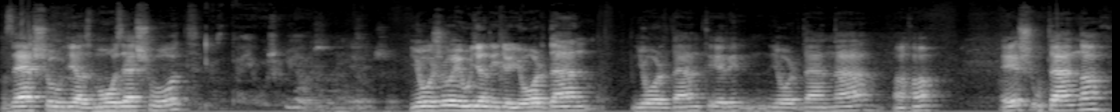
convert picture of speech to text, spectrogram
Az első ugye az Mózes volt, Józsué ugyanígy a Jordán, Jordánt ér, Jordánnál, aha, és utána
